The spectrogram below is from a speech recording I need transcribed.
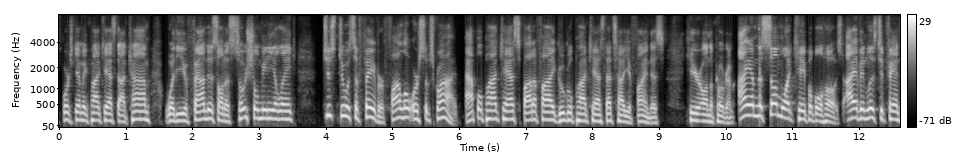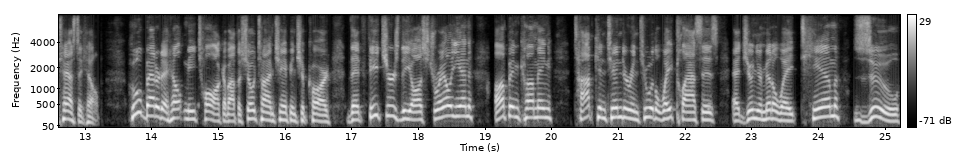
sportsgamblingpodcast.com, whether you found us on a social media link just do us a favor follow or subscribe. Apple podcast spotify google podcast that's how you find us here on the program. I am the somewhat capable host. I have enlisted fantastic help. Who better to help me talk about the showtime championship card that features the australian up and coming top contender in two of the weight classes at junior middleweight tim Tszyu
